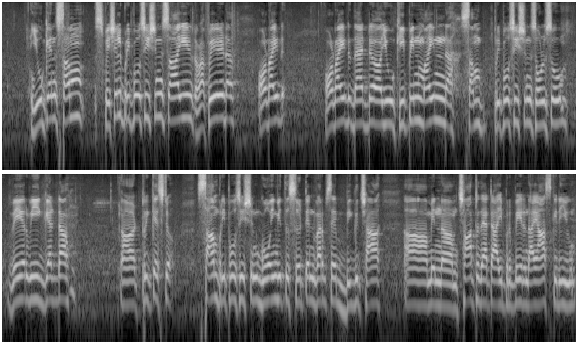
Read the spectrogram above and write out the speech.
you can some special prepositions I referred all right all right that uh, you keep in mind uh, some prepositions also where we get uh, uh, trickiest some preposition going with certain verbs a big chart uh, I mean um, chart that I prepared and I asked you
